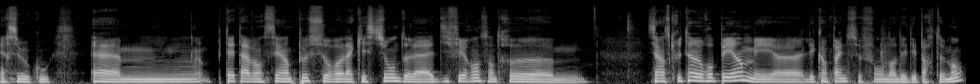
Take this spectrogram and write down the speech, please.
Merci beaucoup. Peut-être avancer un peu sur la question de la différence entre c'est un scrutin européen, mais euh, les campagnes se font dans des départements.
